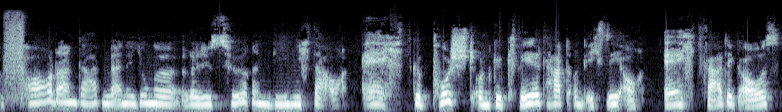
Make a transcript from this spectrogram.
fordernd. Da hatten wir eine junge Regisseurin, die mich da auch echt gepusht und gequält hat und ich sehe auch echt fertig aus.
